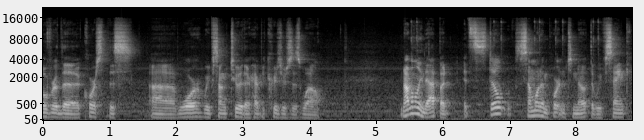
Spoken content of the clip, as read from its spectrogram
over the course of this uh, war, we've sunk two of their heavy cruisers as well. Not only that, but it's still somewhat important to note that we've sank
